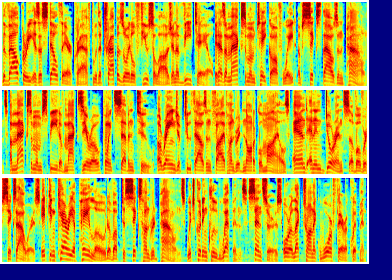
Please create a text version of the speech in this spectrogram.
The Valkyrie is a stealth aircraft with a trapezoidal fuselage and a V-tail. It has a maximum takeoff weight of 6,000 pounds, a maximum speed of Mach 0.72, a range of 2,500 nautical miles, and an endurance of over six hours. It can carry a payload of up to 600 pounds, which could include weapons, sensors, or electronic warfare equipment.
